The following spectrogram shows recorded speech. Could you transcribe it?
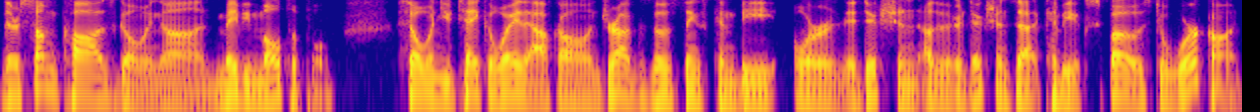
There's some cause going on, maybe multiple. So when you take away the alcohol and drugs, those things can be, or addiction, other addictions that can be exposed to work on,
